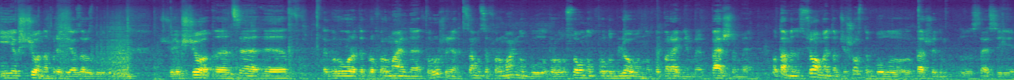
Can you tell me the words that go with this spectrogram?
І якщо, наприклад, я зараз буду що якщо е, це, е, ф- як ви говорите, про формальне порушення, так само це формально було проголосовано, продубльовано попередніми першими, ну там сьоме там, чи шосте було першої сесії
